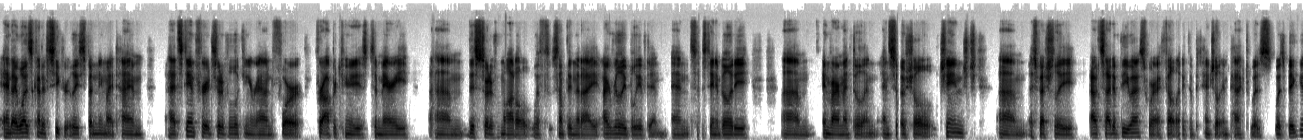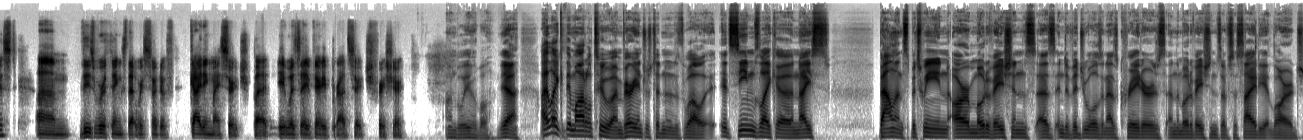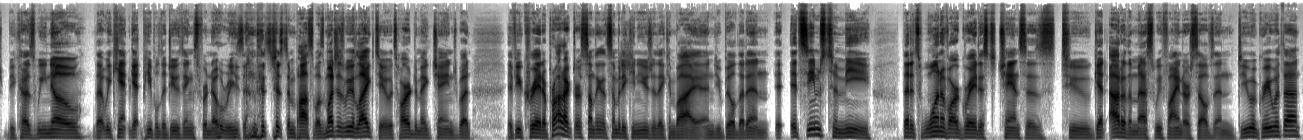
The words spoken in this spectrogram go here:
and I was kind of secretly spending my time at Stanford, sort of looking around for for opportunities to marry um, this sort of model with something that I I really believed in, and sustainability um, environmental and, and social change, um, especially outside of the U.S., where I felt like the potential impact was was biggest. Um, these were things that were sort of guiding my search, but it was a very broad search for sure. Unbelievable. Yeah. I like the model too. I'm very interested in it as well. It- It seems like a nice balance between our motivations as individuals and as creators and the motivations of society at large because we know that we can't get people to do things for no reason. It's just impossible. As much as we would like to, it's hard to make change, but if you create a product or something that somebody can use or they can buy and you build that in, it, it seems to me that it's one of our greatest chances to get out of the mess we find ourselves in. Do you agree with that?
